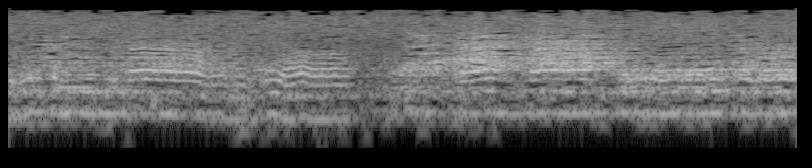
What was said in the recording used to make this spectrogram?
Thank you.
